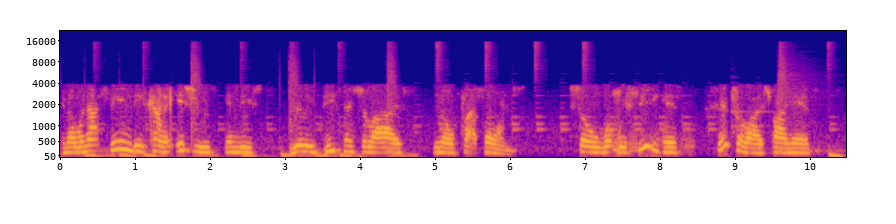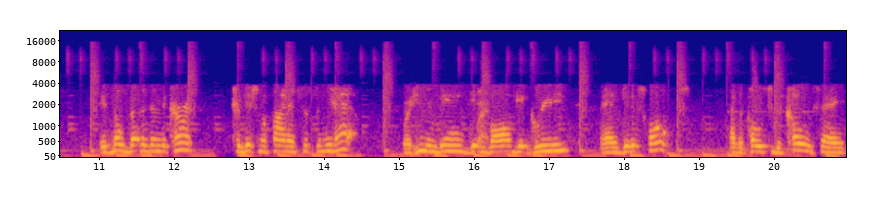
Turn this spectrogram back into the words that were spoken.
You know, we're not seeing these kind of issues in these really decentralized, you know, platforms. So what mm-hmm. we're seeing is centralized finance is no better than the current traditional finance system we have, where human beings get right. involved, get greedy, and get exposed, as opposed to the code saying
